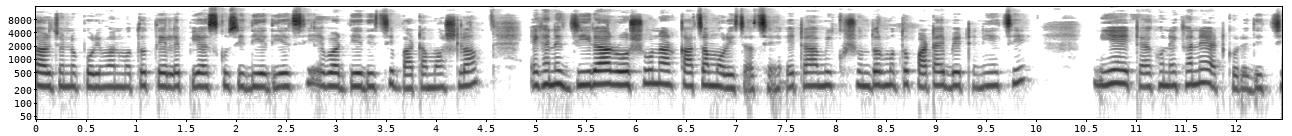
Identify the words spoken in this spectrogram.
তার জন্য পরিমাণ মতো তেলে পেঁয়াজ কুচি দিয়ে দিয়েছি। এবার দিয়ে দিচ্ছি বাটা মশলা। এখানে জিরা, রসুন আর কাঁচা মরিচ আছে। এটা আমি সুন্দর মতো পাটায় বেটে নিয়েছি। নিয়ে এটা এখন এখানে অ্যাড করে দিচ্ছি।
